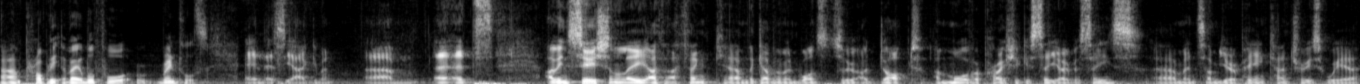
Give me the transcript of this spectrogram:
um, property available for rentals. And that's the argument. Um, it's, I mean, certainly, I, th- I think um, the government wants to adopt a more of approach you can see overseas um, in some European countries where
